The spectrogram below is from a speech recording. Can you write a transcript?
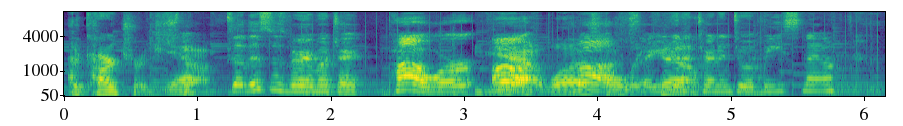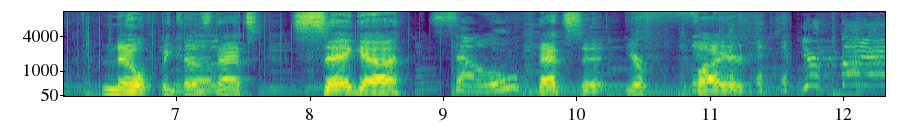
the cartridge Yeah. stuff. So this is very much a power Yeah, it was. box. Holy Are you cow. gonna turn into a beast now? Nope, because No. that's Sega. So That's it. You're fired. You're fired!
